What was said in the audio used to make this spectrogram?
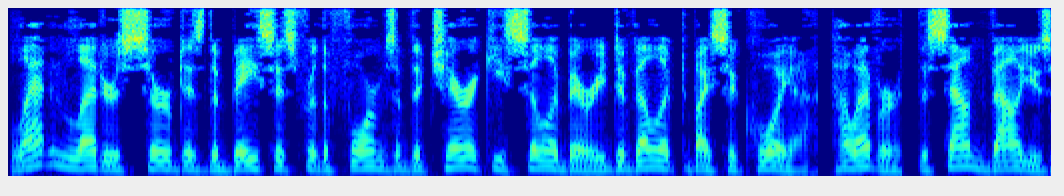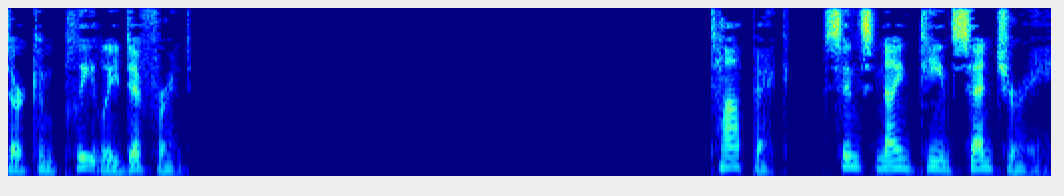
Latin letters served as the basis for the forms of the Cherokee syllabary developed by Sequoyah, however, the sound values are completely different. Since 19th century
